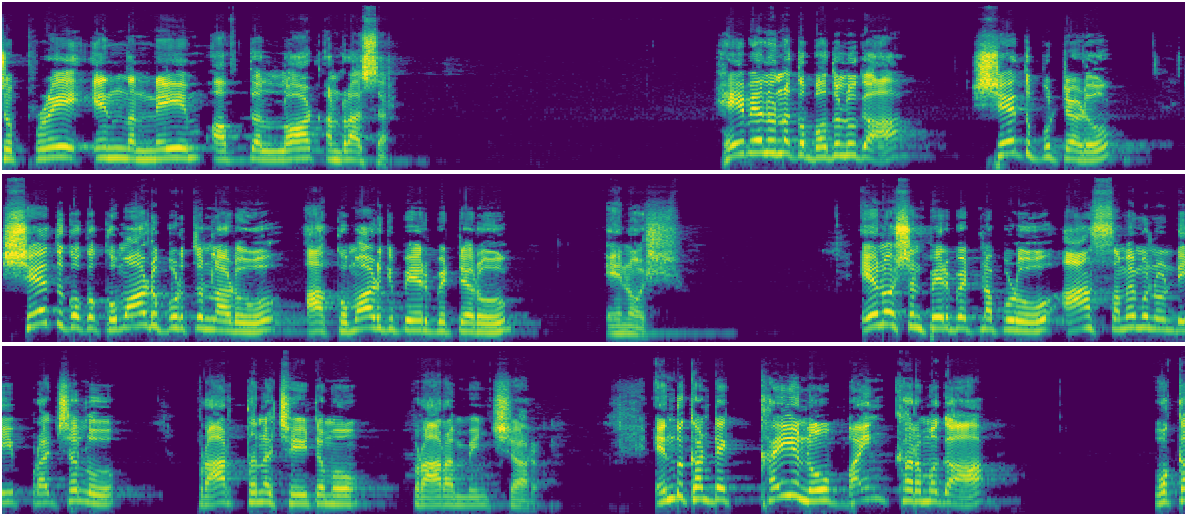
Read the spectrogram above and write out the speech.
to pray in the name of the Lord అని రాశారు. హేబేలునకు బదులుగా షేతు పుట్టాడు. షేతుకు ఒక కుమారుడు పుడుతున్నాడు. ఆ కుమారుడికి పేరు పెట్టారు ఏనోష్. ఏనోష్ అని పేరు పెట్టినప్పుడు ఆ సమయం నుండి ప్రజలు ప్రార్థన చేయటము ప్రారంభించారు. ఎందుకంటే కయ్యను భయంకరముగా ఒక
